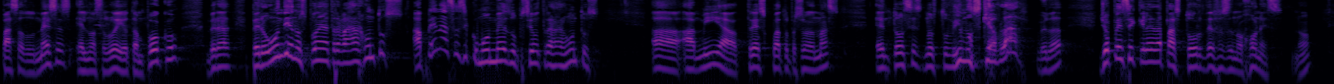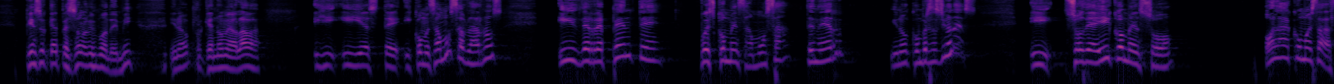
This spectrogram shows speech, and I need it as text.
Pasa dos meses, Él nos saluda, yo tampoco, ¿verdad? Pero un día nos ponen a trabajar juntos. Apenas hace como un mes nos pusimos a trabajar juntos. a mí, a tres, cuatro personas más. Entonces nos tuvimos que hablar, ¿verdad? Yo pensé que él era pastor de esos enojones, ¿no? Pienso que él pensó lo mismo de mí, ¿no? Porque no me hablaba. Y, este, y comenzamos a hablarnos y de repente, pues comenzamos a tener, ¿no? conversaciones. Y so de ahí comenzó hola, ¿cómo estás?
